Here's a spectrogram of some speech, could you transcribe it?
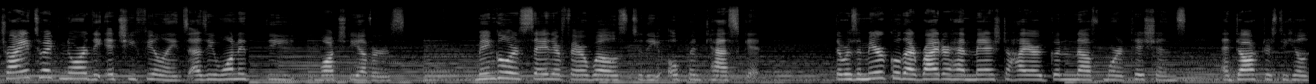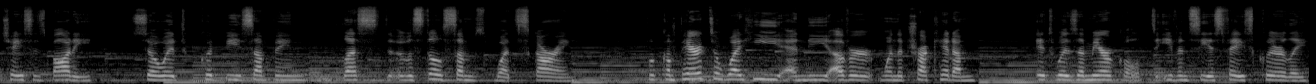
trying to ignore the itchy feelings as he wanted to watch the others mingle or say their farewells to the open casket. There was a miracle that Ryder had managed to hire good enough morticians and doctors to heal Chase's body, so it could be something less, it was still somewhat scarring. But compared to what he and the other, when the truck hit him, it was a miracle to even see his face clearly.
